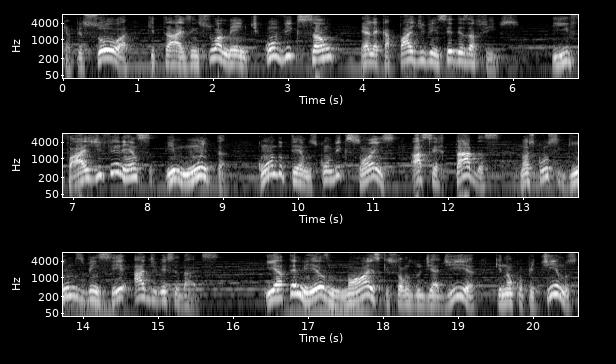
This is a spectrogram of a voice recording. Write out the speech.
Que a pessoa que traz em sua mente convicção, ela é capaz de vencer desafios. E faz diferença, e muita. Quando temos convicções acertadas, nós conseguimos vencer adversidades. E até mesmo nós que somos do dia a dia, que não competimos,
